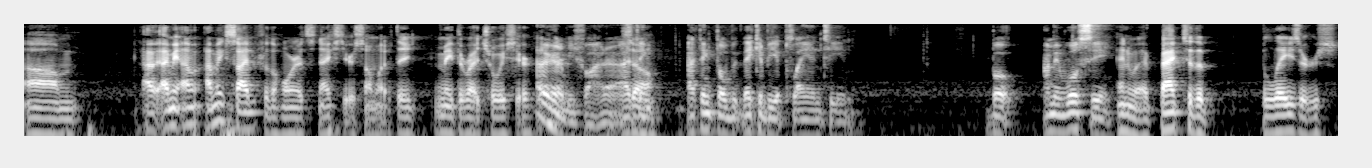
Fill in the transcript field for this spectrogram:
Um, I, I mean, I'm, I'm excited for the Hornets next year somewhat if they make the right choice here. They're gonna be fine. I, I So- think I think they'll be, they could be a play-in team, but I mean we'll see. Anyway, back to the Blazers.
